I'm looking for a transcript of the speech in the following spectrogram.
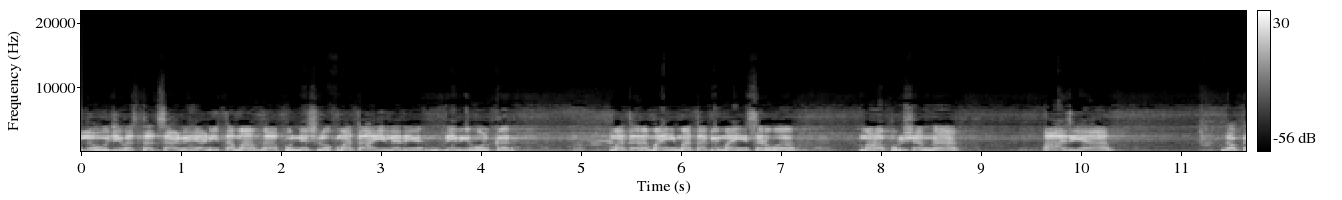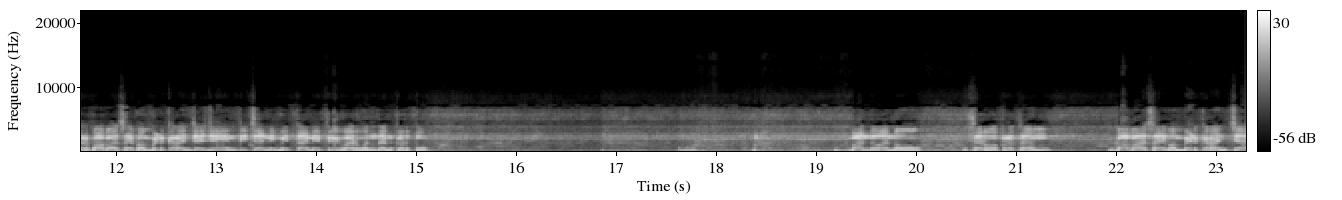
लहुजी वस्ताद साळवे आणि तमाम पुण्यश्लोक माता अहिल्या दे- देवी होळकर माता रमाई माता बिमाई सर्व महापुरुषांना आज या डॉक्टर बाबासाहेब आंबेडकरांच्या जयंतीच्या निमित्ताने त्रिवार वंदन करतो. बांधवांनो सर्वप्रथम बाबासाहेब आंबेडकरांच्या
